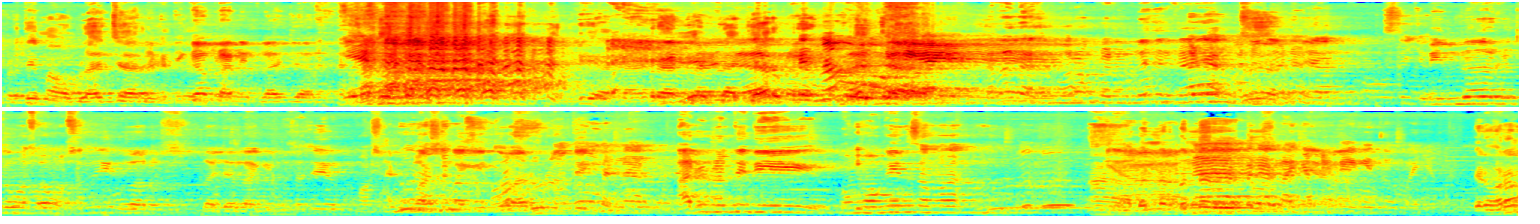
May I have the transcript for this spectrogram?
Berarti mau belajar. yang gitu. ketiga berani belajar Iya Iya, berani belajar, berani belajar. ya, ya. karena nggak semua orang berani belajar kan Benar, maksudnya benar. ya Setuju. Minder gitu mas oh maksudnya sih gue harus belajar lagi masa sih masuk Aduh, kelas kayak gitu kelas, aduh nanti benar, benar. aduh nanti di ngomongin sama Ah, Ya, benar-benar benar itu. benar banyak kayak gitu banyak Dan orang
